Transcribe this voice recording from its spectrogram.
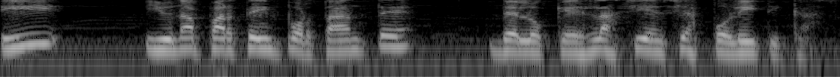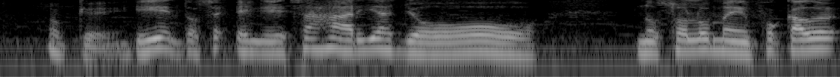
y, y una parte importante de lo que es las ciencias políticas. Ok. Y entonces en esas áreas yo no solo me he enfocado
